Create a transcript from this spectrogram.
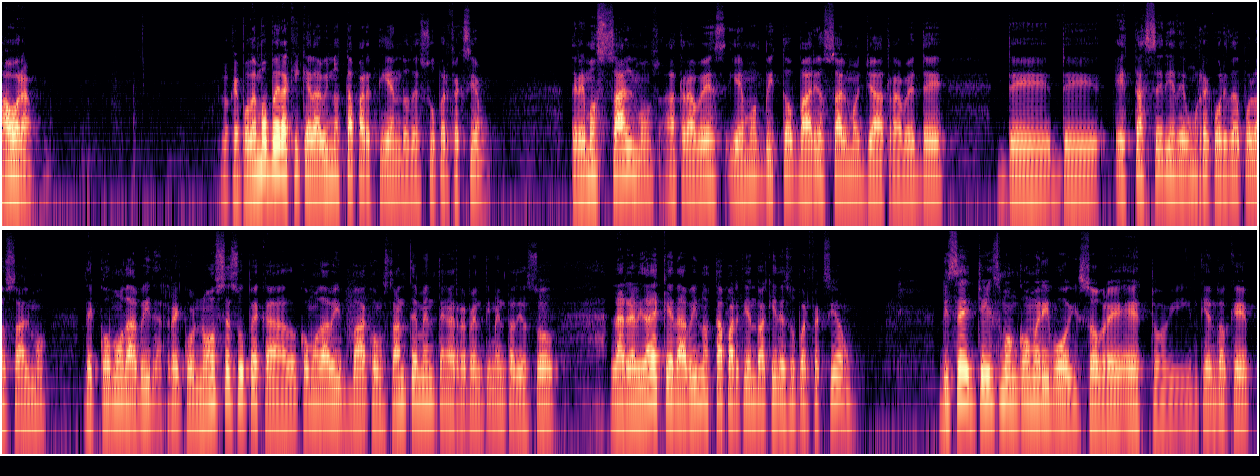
Ahora, lo que podemos ver aquí que David no está partiendo de su perfección. Tenemos salmos a través, y hemos visto varios salmos ya a través de, de, esta serie de un recorrido por los salmos, de cómo David reconoce su pecado, cómo David va constantemente en arrepentimiento a Dios. la realidad es que David no está partiendo aquí de su perfección. Dice James Montgomery Boy sobre esto, y entiendo que eh,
